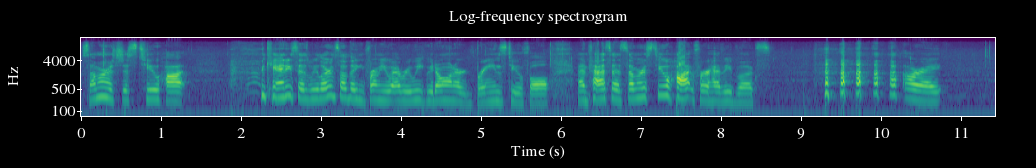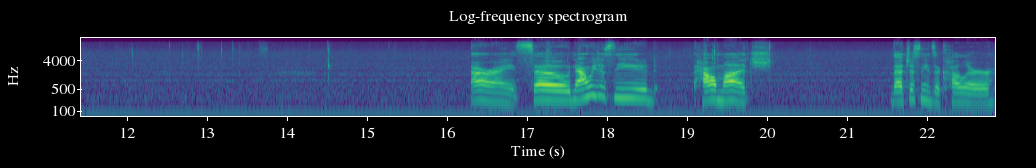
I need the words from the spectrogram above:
Summer is just too hot. Candy says, we learn something from you every week. We don't want our brains too full. And Pat says, summer's too hot for heavy books. All right. All right, so now we just need how much. That just needs a color.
